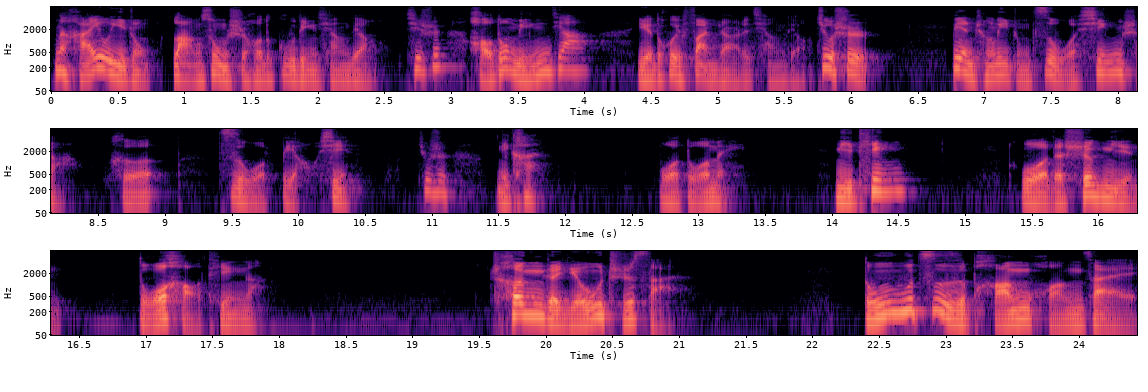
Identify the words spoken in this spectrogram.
那还有一种朗诵时候的固定腔调，其实好多名家也都会犯这样的腔调，就是。变成了一种自我欣赏和自我表现，就是你看我多美，你听我的声音多好听啊！撑着油纸伞，独自彷徨在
